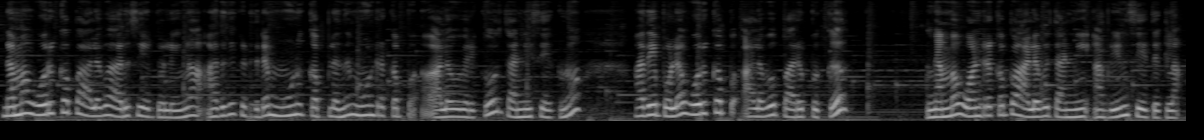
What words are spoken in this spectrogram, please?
நம்ம ஒரு கப் அளவு அரிசி எடுத்தோம் இல்லைங்களா? அதுக்கு கிட்டத்தட்ட மூணு கப்லேருந்து மூன்றரை கப் அளவு வரைக்கும் தண்ணி சேர்க்கணும். அதே போல் ஒரு கப் அளவு பருப்புக்கு நம்ம ஒன்றரை கப் அளவு தண்ணி அப்படின்னு சேர்த்துக்கலாம்.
